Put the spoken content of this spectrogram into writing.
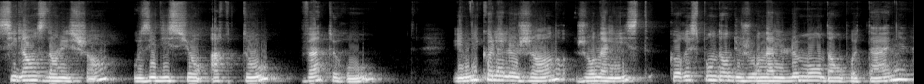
Silence dans les champs, aux éditions Artaud, 20 euros, et Nicolas Legendre, journaliste, correspondant du journal Le Monde en Bretagne,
